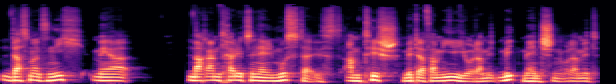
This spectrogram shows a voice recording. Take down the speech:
dass man es nicht mehr nach einem traditionellen Muster ist, am Tisch mit der Familie oder mit Mitmenschen oder mit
